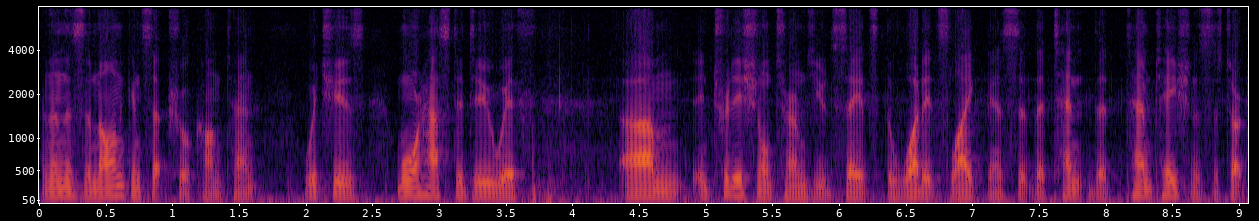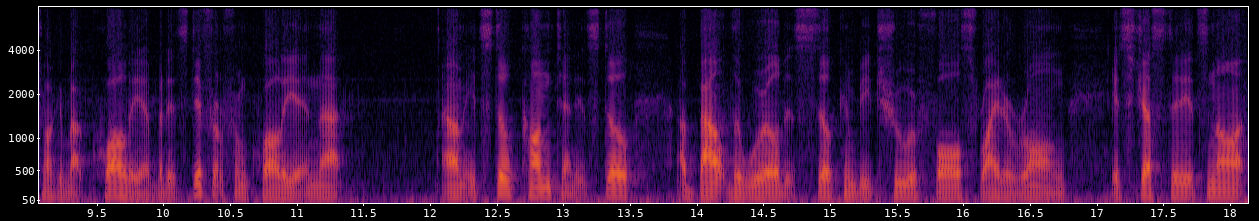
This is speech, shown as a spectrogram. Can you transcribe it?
And then there's the non-conceptual content, which is more has to do with um, in traditional terms, you'd say it's the what it's likeness. The, ten- the temptation is to start talking about qualia, but it's different from qualia in that um, it's still content. It's still about the world. It still can be true or false, right or wrong. It's just that it's not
